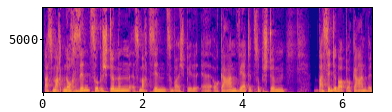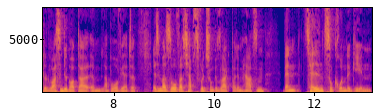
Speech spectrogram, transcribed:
Was macht noch Sinn zu bestimmen? Es macht Sinn, zum Beispiel äh, Organwerte zu bestimmen. Was sind überhaupt Organwerte oder was sind überhaupt da ähm, Laborwerte? Es ist immer so, was ich habe es vorhin schon gesagt bei dem Herzen, wenn Zellen zugrunde gehen,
